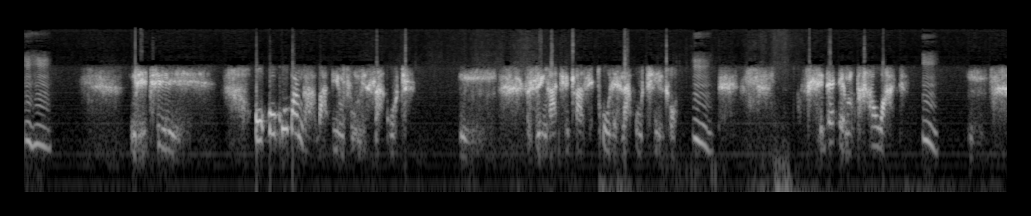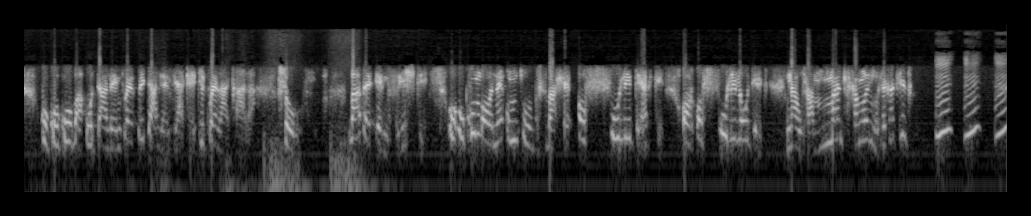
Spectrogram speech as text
Mhm ndithi u- ukuba ngaba imvumi zakuthi mm, zingathi xa ziculela uthixo mm. Zibe empowered mm. Kukuba utalentwe kwitalent yakhe ikwela cala. So babe enriched. Ukhumbone umculo sibahle of fully backed or of fully loaded. Now ngamandla kamangcwele kathixo. Mm mm mm.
